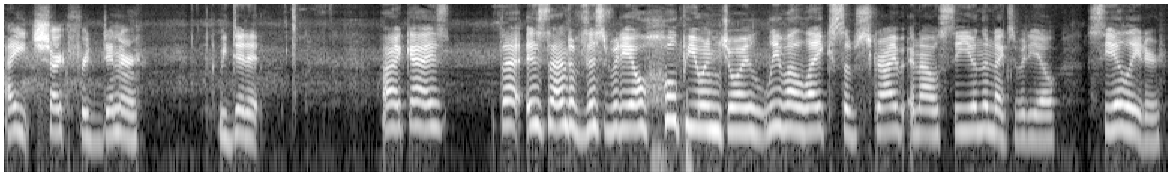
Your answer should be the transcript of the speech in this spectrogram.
I eat shark for dinner. We did it. Alright guys, that is the end of this video. Hope you enjoy. Leave a like, subscribe, and I will see you in the next video. See you later.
